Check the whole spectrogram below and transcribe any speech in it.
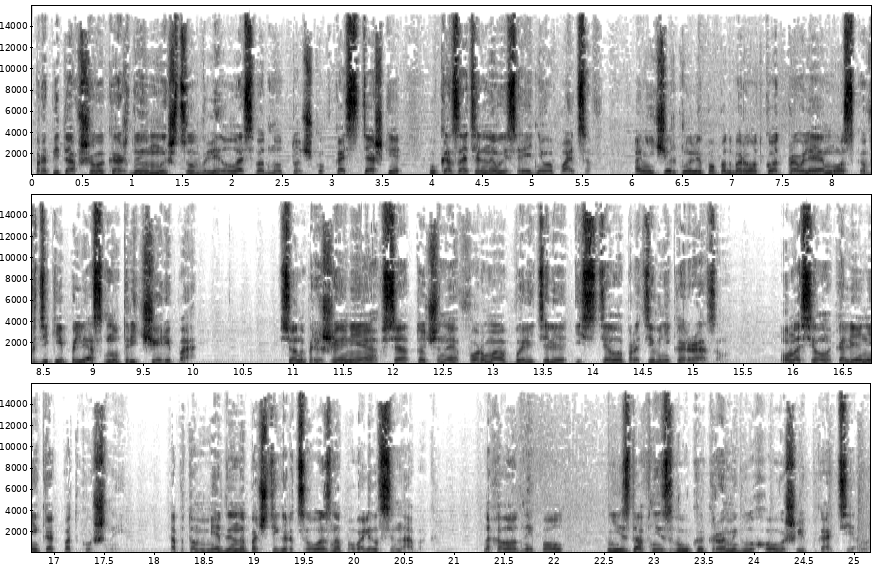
пропитавшего каждую мышцу, влилась в одну точку, в костяшки указательного и среднего пальцев. Они чиркнули по подбородку, отправляя мозг в дикий пляс внутри черепа. Все напряжение, вся точная форма вылетели из тела противника разом. Он осел на колени, как подкошенный а потом медленно, почти грациозно повалился на бок. На холодный пол, не издав ни звука, кроме глухого шлепка тела.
